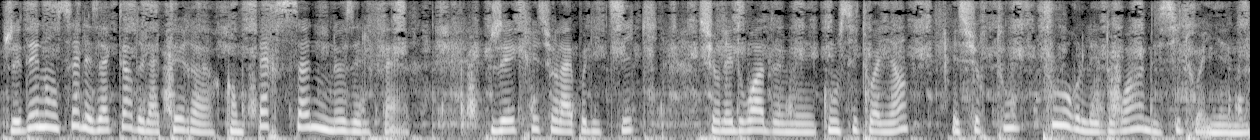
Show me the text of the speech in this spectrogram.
J'ai dénoncé les acteurs de la terreur quand personne n'osait le faire. J'ai écrit sur la politique, sur les droits de mes concitoyens et surtout pour les droits des citoyennes.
